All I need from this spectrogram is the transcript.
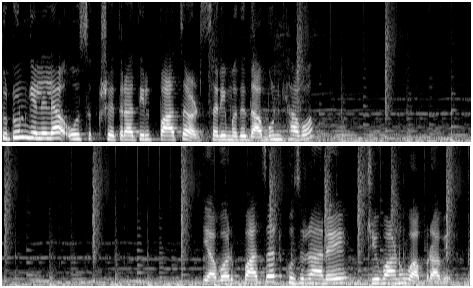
तुटून गेलेल्या ऊस क्षेत्रातील पाचड सरीमध्ये दाबून घ्यावं. यावर पाचट कुजणारे जीवाणू वापरावेत.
